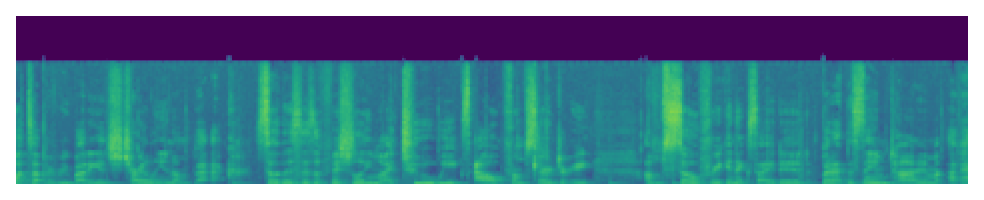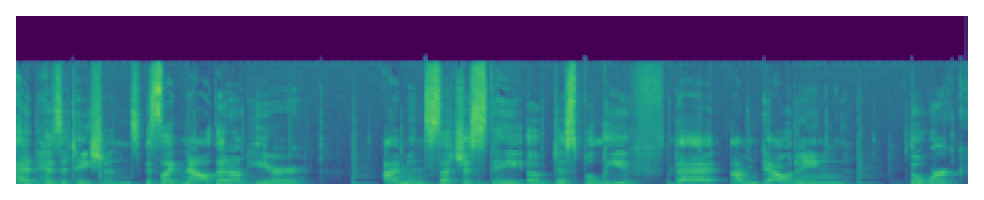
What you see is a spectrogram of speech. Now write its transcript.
What's up everybody, it's Charlie and I'm back. So this is officially my two weeks out from surgery. I'm so freaking excited, but at the same time, I've had hesitations. It's like now that I'm here, I'm in such a state of disbelief that I'm doubting the work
